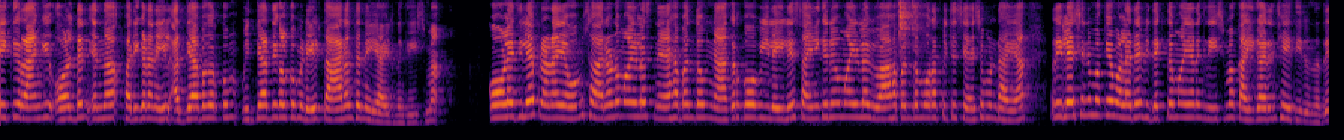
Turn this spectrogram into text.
ഐക്ക് റാങ്ക് ഓൾഡൻ എന്ന പരിഗണനയിൽ അധ്യാപകർക്കും വിദ്യാർത്ഥികൾക്കുമിടയിൽ താരം തന്നെയായിരുന്നു ഗ്രീഷ്മ. കോളേജിലെ പ്രണയവും ശരണുമായുള്ള സ്നേഹബന്ധവും നാഗർകോവിലയിലെ സൈനികനുമായുള്ള വിവാഹബന്ധം ഉറപ്പിച്ച ശേഷമുണ്ടായ റിലേഷനുമൊക്കെ വളരെ വിദഗ്ധമായാണ് ഗ്രീഷ്മ കൈകാര്യം ചെയ്തിരുന്നത്.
